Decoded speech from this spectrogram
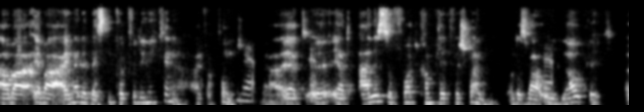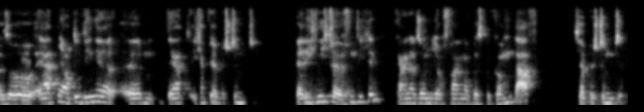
Aber er war einer der besten Köpfe, den ich kenne. Einfach Punkt. Ja. Ja, er, hat, äh, er hat alles sofort komplett verstanden. Und das war unglaublich. Also er hat mir auch die Dinge, ähm, der hat, ich habe ja bestimmt, werde ich nicht veröffentlichen. Keiner soll mich auch fragen, ob er es bekommen darf. Ich habe bestimmt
